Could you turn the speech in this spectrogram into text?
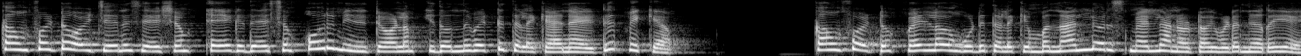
കംഫർട്ട് ഒഴിച്ചതിന് ശേഷം ഏകദേശം ഒരു മിനിറ്റോളം ഇതൊന്ന് വെട്ടി തിളയ്ക്കാനായിട്ട് വെക്കാം. കംഫർട്ടും വെള്ളവും കൂടി തിളയ്ക്കുമ്പോൾ നല്ലൊരു സ്മെല്ലാണ് കേട്ടോ ഇവിടെ നിറയെ.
